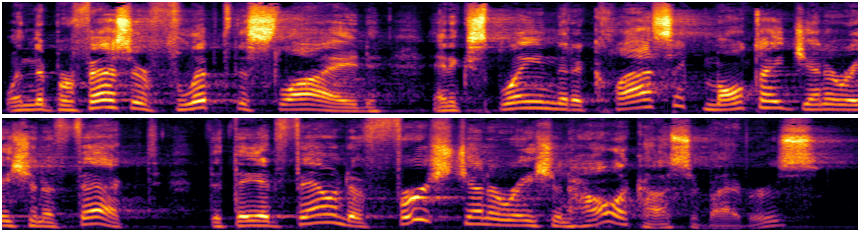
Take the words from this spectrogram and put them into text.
when the professor flipped the slide and explained that a classic multi generation effect that they had found of first generation Holocaust survivors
